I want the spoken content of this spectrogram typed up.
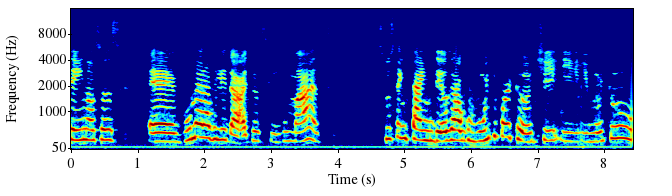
tem nossas é, vulnerabilidades, assim, mas sustentar em Deus é algo muito importante e, muito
